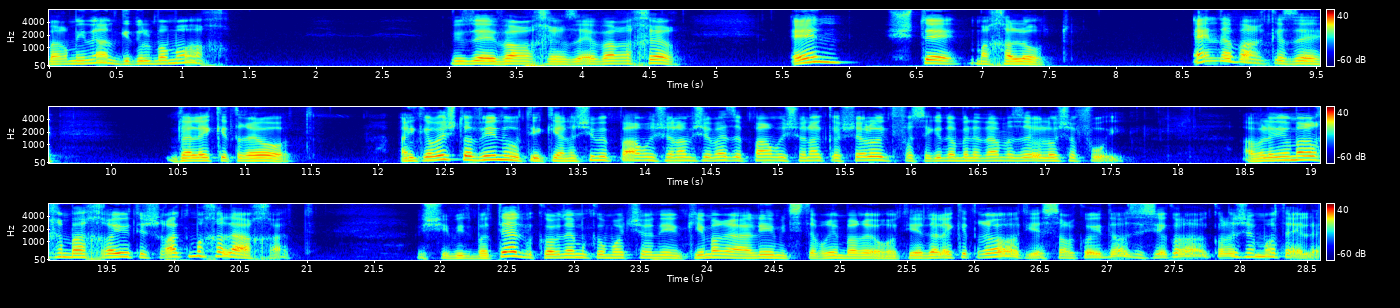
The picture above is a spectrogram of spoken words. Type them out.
בר מינן, גידול במוח. אם זה איבר אחר, זה איבר אחר. אין שתי מחלות. אין דבר כזה דלקת ריאות. אני מקווה שתבינו אותי, כי אנשים בפעם ראשונה, מי שאומר את זה פעם ראשונה, קשה לו לתפוס, יגידו, הבן אדם הזה הוא לא שפוי. אבל אני אומר לכם באחריות, יש רק מחלה אחת. ושהיא מתבטאת בכל מיני מקומות שונים, כי אם הרעלים מצטברים בריאות, יהיה דלקת ריאות, יהיה סרקואידוזיס, יהיה כל, כל השמות האלה.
